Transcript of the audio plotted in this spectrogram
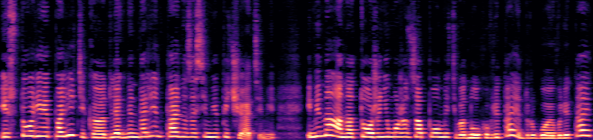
История и политика для Гвиндолин тайна за семью печатями. Имена она тоже не может запомнить. В одно ухо влетает, другое вылетает.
